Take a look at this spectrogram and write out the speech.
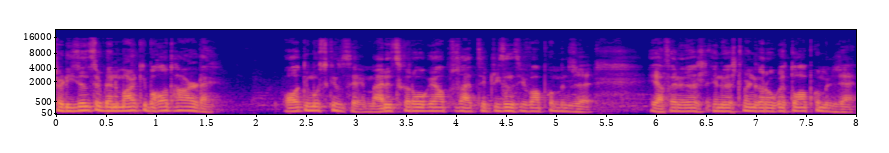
सिटीजनशिप डेनमार्क की बहुत हार्ड है, बहुत ही मुश्किल से। मैरिज करोगे आप तो शायद सिटीजनशिप आपको मिल जाए या फिर इन्वेस्टमेंट करोगे तो आपको मिल जाए।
